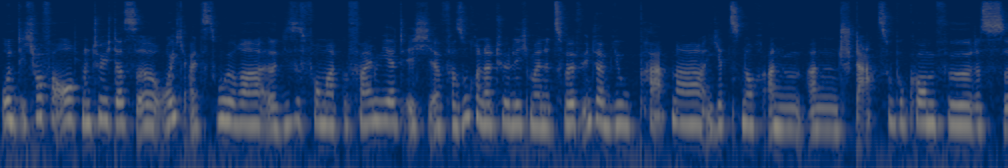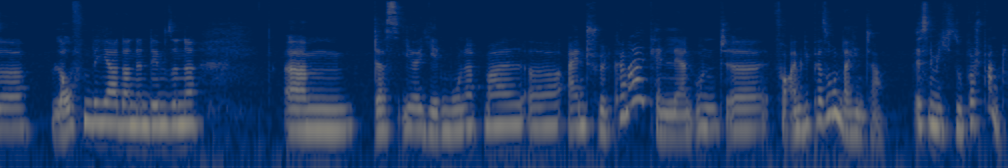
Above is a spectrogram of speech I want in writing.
Und ich hoffe auch natürlich, dass äh, euch als Zuhörer äh, dieses Format gefallen wird. Ich äh, versuche natürlich, meine zwölf Interviewpartner jetzt noch an, an Start zu bekommen für das äh, laufende Jahr dann in dem Sinne ähm, dass ihr jeden Monat mal äh, einen schönen Kanal kennenlernt und äh, vor allem die Person dahinter. Ist nämlich super spannend.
